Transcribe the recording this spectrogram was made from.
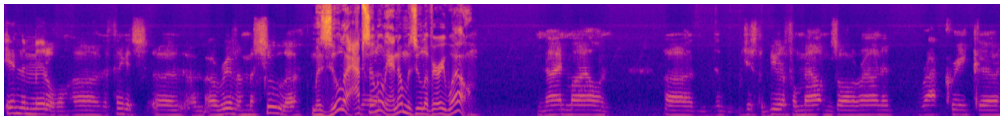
in the middle, uh, I think it's uh, a, a river, Missoula, Missoula, absolutely. I know Missoula very well. nine mile, and uh, the, just the beautiful mountains all around it. Rock Creek uh,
